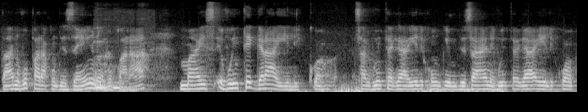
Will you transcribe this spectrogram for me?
Tá? Não vou parar com o desenho, não vou uhum. parar mas eu vou integrar ele com, sabe, vou integrar ele com o game design, vou integrar ele com,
